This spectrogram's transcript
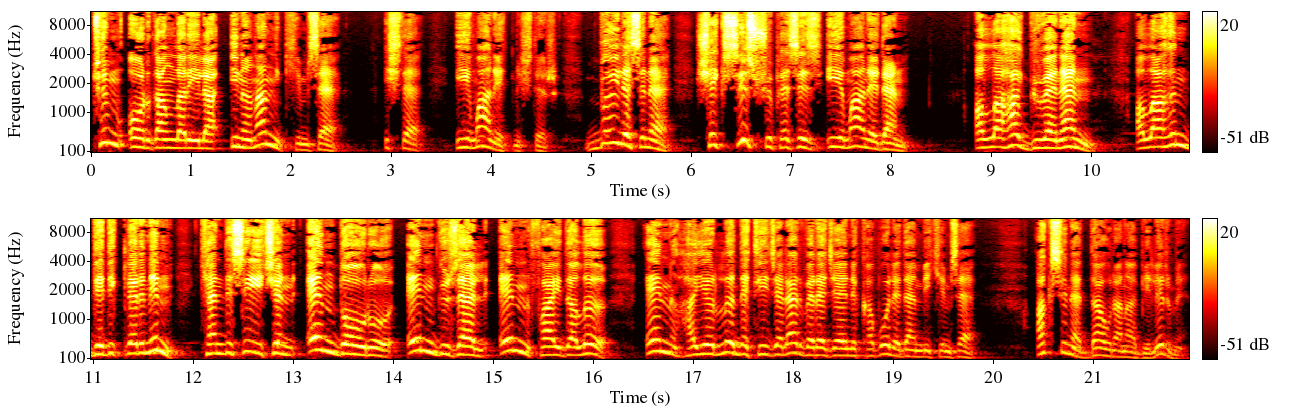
tüm organlarıyla inanan kimse, işte iman etmiştir. Böylesine şeksiz şüphesiz iman eden, Allah'a güvenen, Allah'ın dediklerinin kendisi için en doğru, en güzel, en faydalı, en hayırlı neticeler vereceğini kabul eden bir kimse, aksine davranabilir mi?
